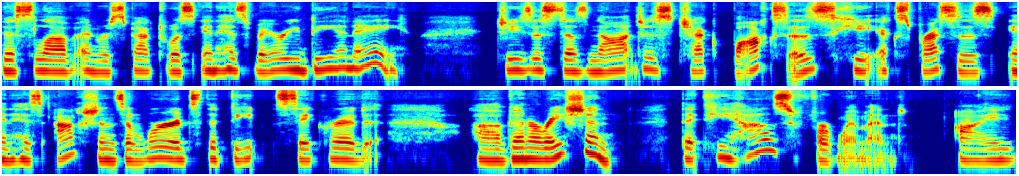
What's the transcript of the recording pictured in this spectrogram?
This love and respect was in his very DNA. Jesus does not just check boxes, he expresses in his actions and words the deep sacred uh, veneration that he has for women. I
